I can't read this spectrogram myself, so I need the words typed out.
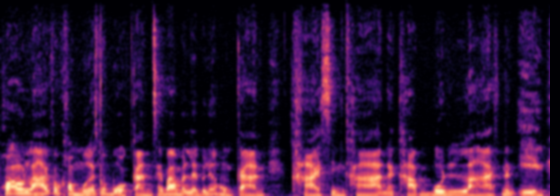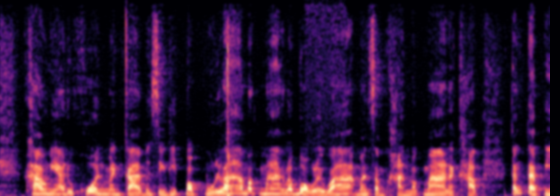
พอเอาไลฟ์กับคอมเมอร์สมาบวกกันใช่ป่ะมันเลยเป็นเรื่องของการขายสินค้านะครับบนไลฟ์นั่นเอง คราวนี้ทุกคนมันกลายเป็นสิ่งที่ป๊อปปูล่ามากๆ แล้วบอกเลยว่ามันสำคัญมากๆนะครับตั้งแต่ปี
